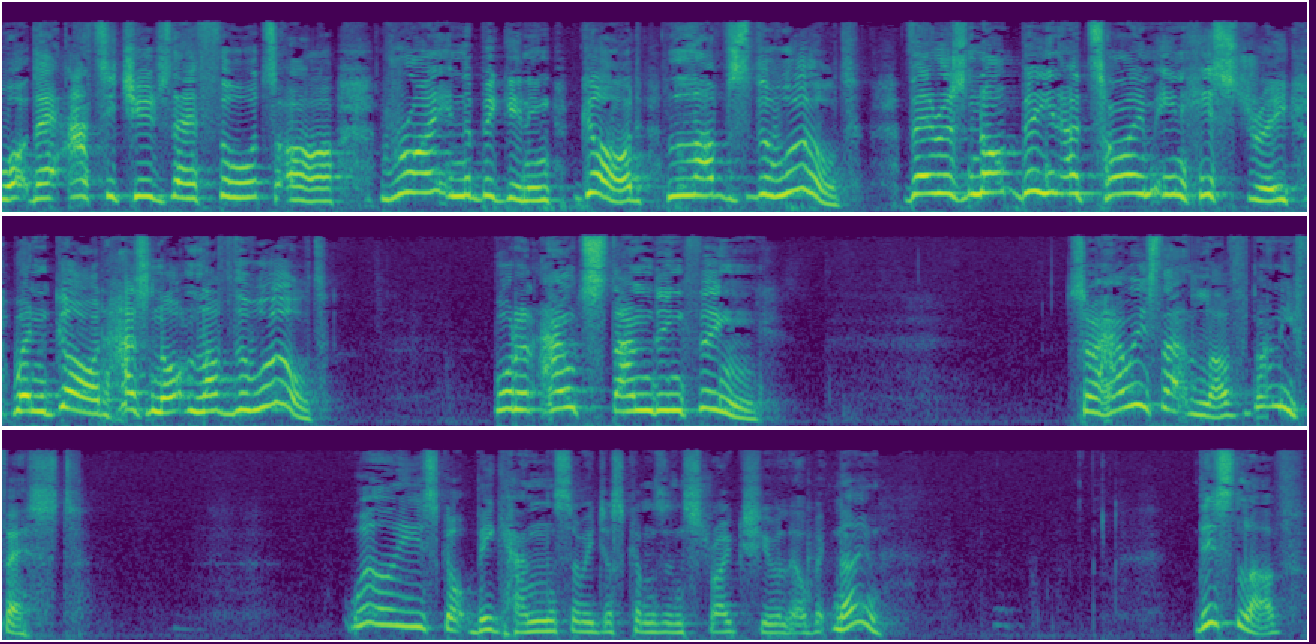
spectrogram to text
what their attitudes, their thoughts are, right in the beginning, God loves the world. There has not been a time in history when God has not loved the world. What an outstanding thing. So, how is that love manifest? Well, he's got big hands, so he just comes and strokes you a little bit. No. This love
